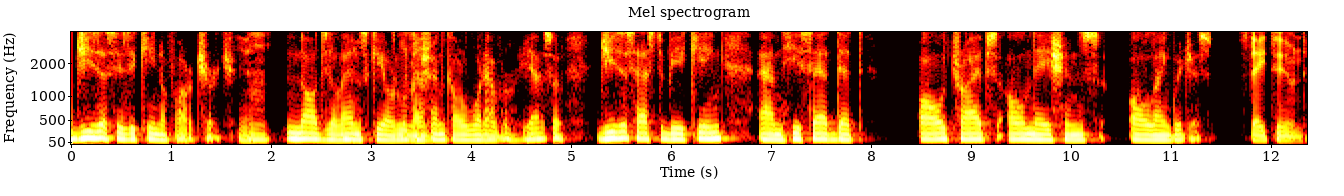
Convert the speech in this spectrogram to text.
Jesus is the king of our church, Yeah. Mm. not Zelensky or Amen. Lukashenko or whatever. Yeah. So Jesus has to be king, and he said that all tribes, all nations, all languages. Stay tuned.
